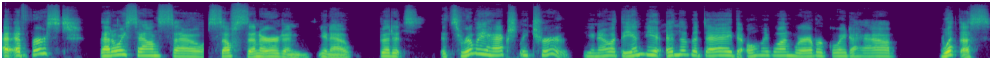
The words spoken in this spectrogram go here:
at, at first, that always sounds so self-centered and you know, but it's it's really actually true. You know, at the end, end of the day, the only one we're ever going to have with us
